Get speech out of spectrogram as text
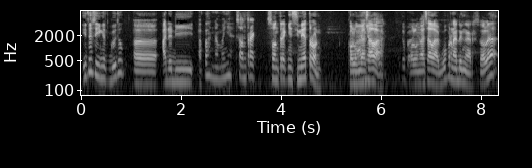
itu sih inget gue tuh eh, ada di apa namanya soundtrack soundtracknya sinetron kalau nggak salah Itu kalau nggak salah gue pernah dengar. Soalnya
